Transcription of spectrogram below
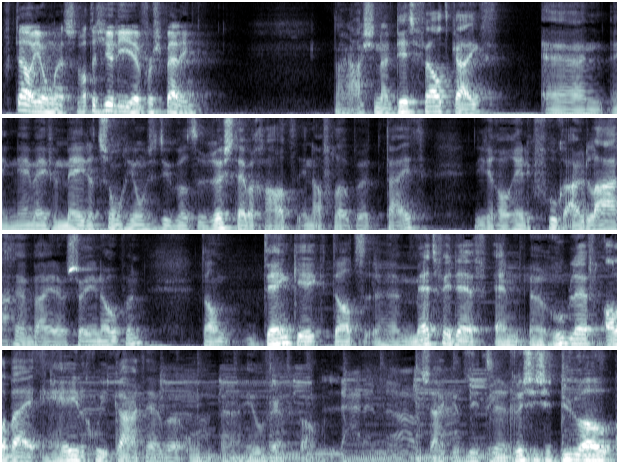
Vertel jongens, wat is jullie voorspelling? Nou ja, als je naar dit veld kijkt... en ik neem even mee dat sommige jongens natuurlijk wat rust hebben gehad in de afgelopen tijd... die er al redelijk vroeg uitlagen bij de Australian Open... dan denk ik dat eh, Medvedev en eh, Rublev allebei hele goede kaarten hebben om eh, heel ver te komen. Dus eigenlijk dit Russische duo,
